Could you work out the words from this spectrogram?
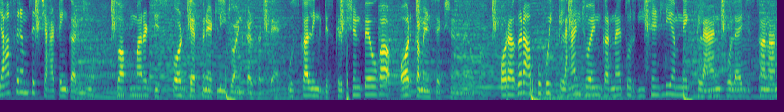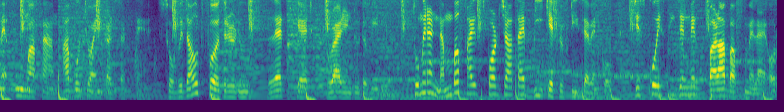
या फिर हमसे चैटिंग करनी हो तो आप हमारा डिस्कॉर्ड डेफिनेटली ज्वाइन कर सकते हैं। उसका लिंक डिस्क्रिप्शन पे होगा और कमेंट सेक्शन में होगा। और अगर आपको कोई क्लैन ज्वाइन करना है तो रिसेंटली हमने एक क्लैन खोला है, जिसका नाम है उमा फैम आप वो ज्वाइन कर सकते हैं। So without further do let's get right into the video तो मेरा नंबर फाइव स्पॉट जाता है बी के फिफ्टी सेवन को, जिसको इस सीज़न में बड़ा बफ मिला है। और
